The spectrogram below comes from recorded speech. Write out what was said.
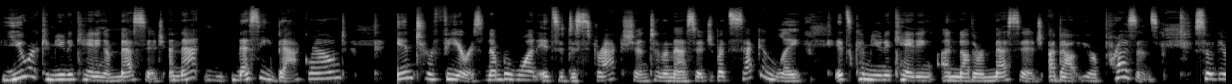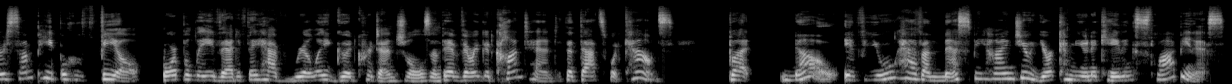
you are communicating a message, and that messy background interferes. Number one, it's a distraction to the message, but secondly, it's communicating another message about your presence. So there are some people who feel or believe that if they have really good credentials and they have very good content, that that's what counts. But no, if you have a mess behind you, you're communicating sloppiness.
